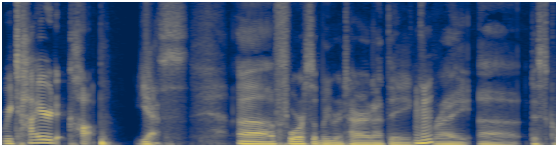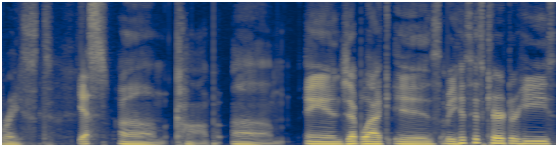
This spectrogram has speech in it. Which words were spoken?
retired cop? Yes. Uh. Forcibly retired. I think. Mhm. Right. Uh. Disgraced. Yes. um cop um and jet black is i mean his his character he's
